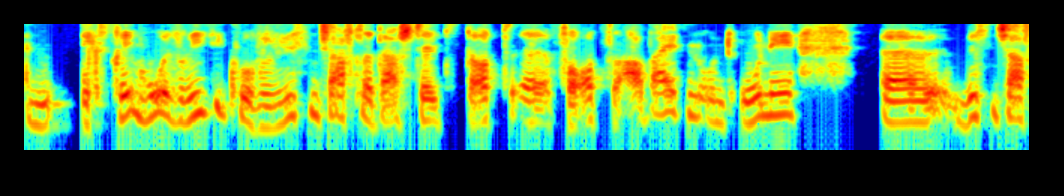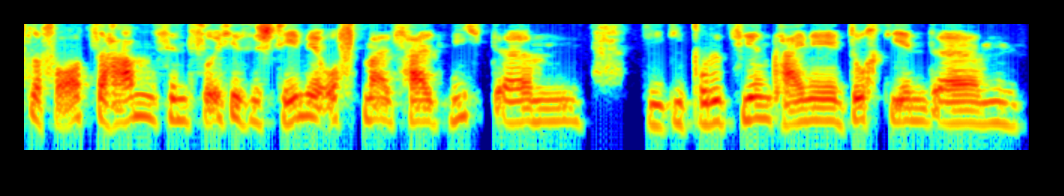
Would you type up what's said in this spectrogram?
ein extrem hohes Risiko für Wissenschaftler darstellt, dort äh, vor Ort zu arbeiten und ohne äh, Wissenschaftler vor Ort zu haben, sind solche Systeme oftmals halt nicht, ähm, die, die produzieren keine durchgehend ähm,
